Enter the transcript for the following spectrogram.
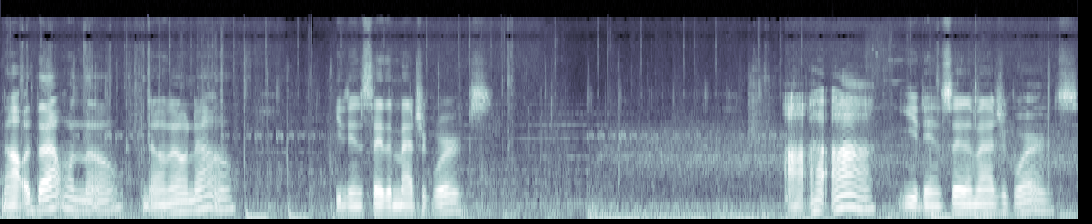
Not with that one, though. No, no, no. You didn't say the magic words. Ah, ah, ah. You didn't say the magic words.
